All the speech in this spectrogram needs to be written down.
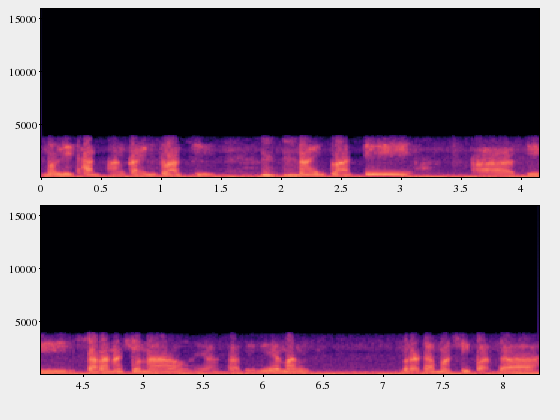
melihat angka inflasi. Mhm. Nah, inflasi eh, di secara nasional ya saat ini memang berada masih pada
